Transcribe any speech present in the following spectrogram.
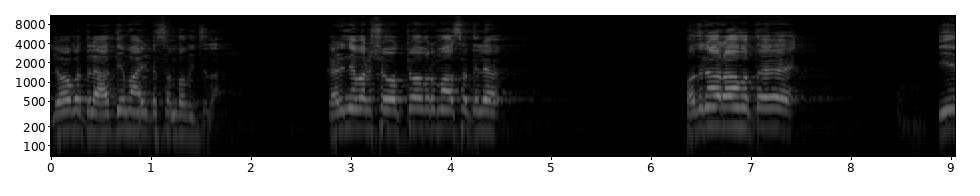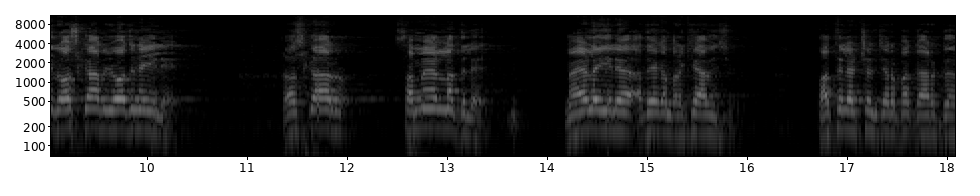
ലോകത്തിൽ ആദ്യമായിട്ട് സംഭവിച്ചതാണ്. കഴിഞ്ഞ വർഷം ഒക്ടോബർ മാസത്തിൽ പതിനാറാമത്തെ ഈ റോസ്കാർ യോജനയിൽ റോസ്കാർ സമ്മേളനത്തിൽ മേളയിൽ അദ്ദേഹം പ്രഖ്യാപിച്ചു. പത്ത് ലക്ഷം ചെറുപ്പക്കാർക്ക്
